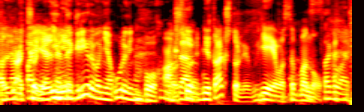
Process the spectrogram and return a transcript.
ладно, а поехали. не- Интегрирование уровень бог. А Да. что, не так, что ли? Где я вас обманул? Согласен.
